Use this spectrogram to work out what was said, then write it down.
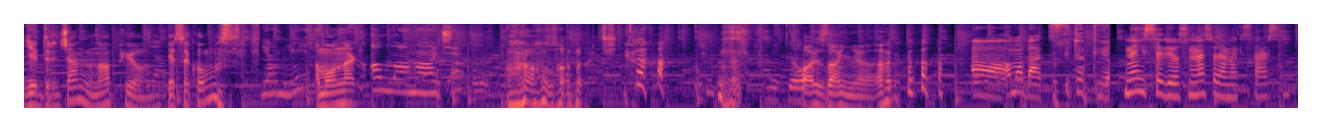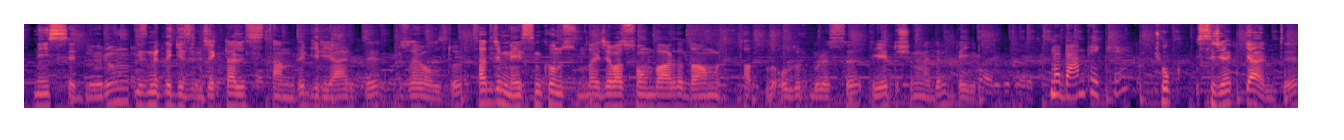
Yedireceksin mi? Ne yapıyorsun? Yasak olmasın. Ya niye? Ama onlar Allah'ın ağacı. Allah'ın Tarzan ya. Aa ama bak süt akıyor. Ne hissediyorsun? Ne söylemek istersin? ne hissediyorum? İzmir'de gezilecekler listemde bir yerdi. Güzel oldu. Sadece mevsim konusunda acaba sonbaharda daha mı tatlı olur burası diye düşünmedim değil. Neden peki? Çok sıcak geldi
